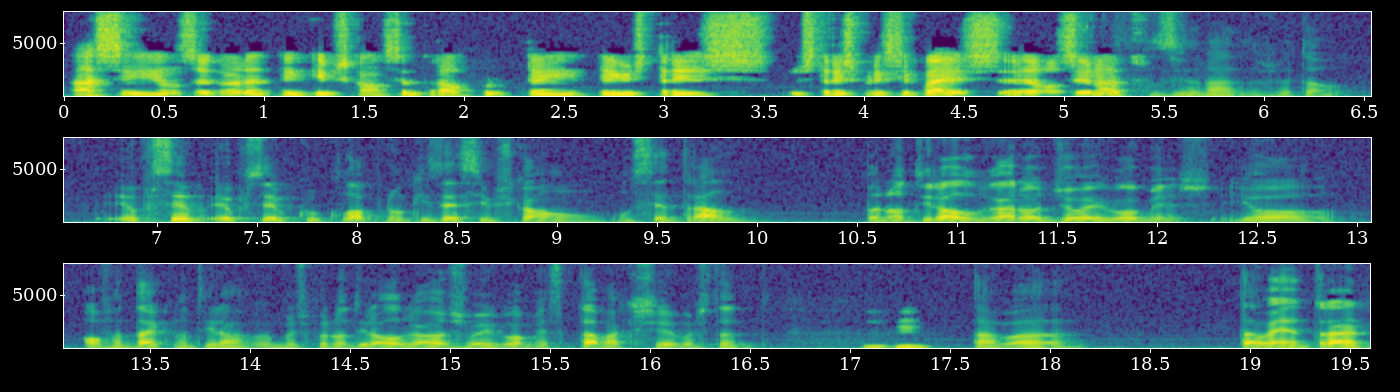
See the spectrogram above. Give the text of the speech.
Ah, sim, eles agora têm que ir buscar um central, porque têm, têm os, três, os três principais eh, lesionados. Lesionados. Então, eu percebo, eu percebo que o Klopp não quisesse ir buscar um, um central para não tirar o lugar ao Joe Gomes e ao, ao Van Dijk não tirava, mas para não tirar o lugar ao Joe Gomes que estava a crescer bastante. Uhum. estava estava a entrar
